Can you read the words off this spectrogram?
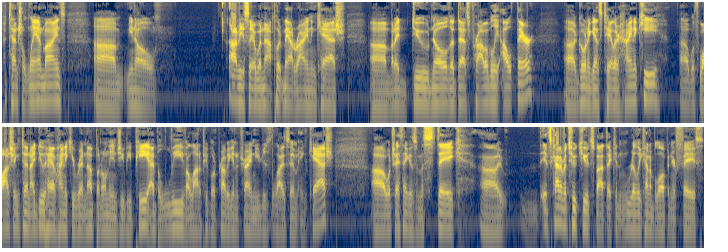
potential landmines. Um, you know, obviously, I would not put Matt Ryan in cash. Um, but I do know that that's probably out there uh, going against Taylor Heinicke uh, with Washington. I do have Heinicke written up, but only in GPP. I believe a lot of people are probably going to try and utilize him in cash, uh, which I think is a mistake. It's kind of a too cute spot that can really kind of blow up in your face.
